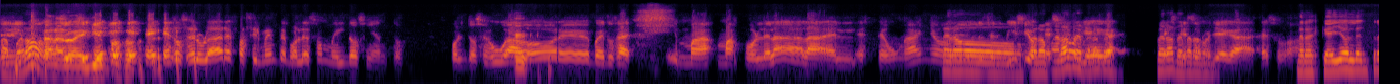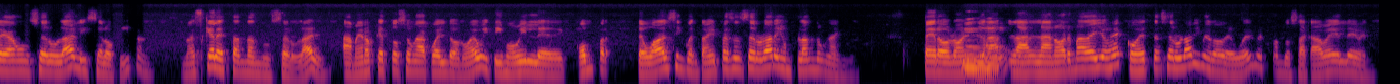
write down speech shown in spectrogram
Ah, bueno, para los equipos. Eh, eh, esos celulares fácilmente por esos 1200 por 12 jugadores, pues tú sabes, más, más por la, la, el, este, un año pero, de servicio. Pero espérate, eso llega, espérate, eso llega, eso, pero es que ellos le entregan un celular y se lo quitan. No es que le están dando un celular, a menos que esto sea un acuerdo nuevo y T-Mobile le compra, te voy a dar 50 mil pesos en celular y un plan de un año. Pero no, la, la, la, norma de ellos es coger este celular y me lo devuelves cuando se acabe el evento.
